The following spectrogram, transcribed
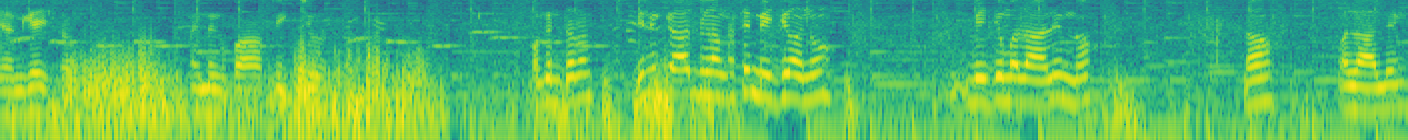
Ayan guys, so may nagpa-picture. Maganda lang. Delikado lang kasi medyo ano, medyo malalim, no? No? Malalim.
